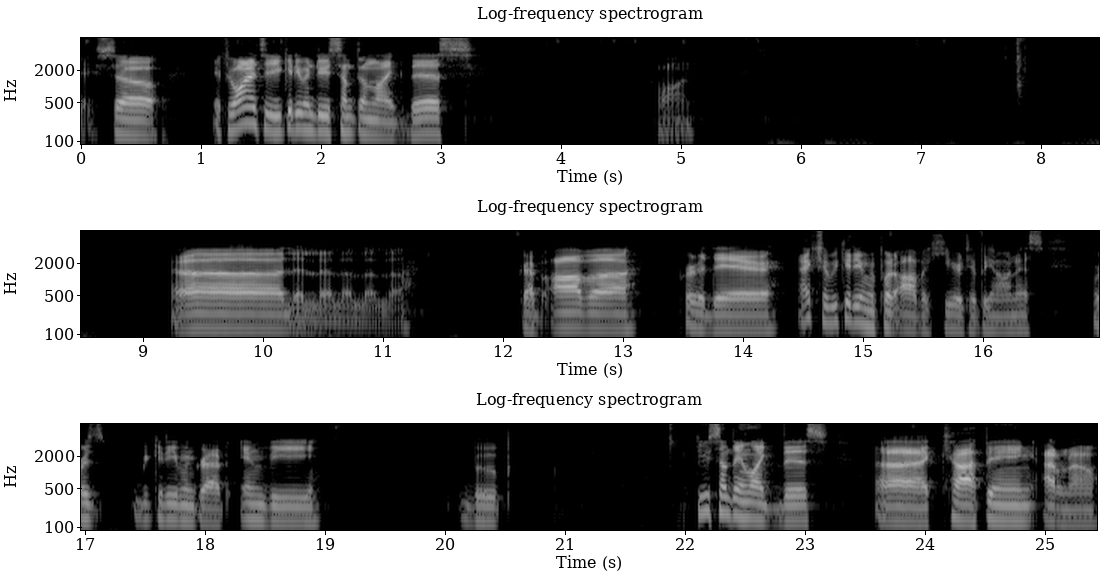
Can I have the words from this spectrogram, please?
Okay, so if you wanted to, you could even do something like this. Hold on. Uh, la, la, la, la, la. Grab Ava, put it there. Actually, we could even put Ava here, to be honest. Whereas we could even grab MV, boop. Do something like this. Uh, copying, I don't know.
